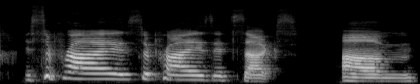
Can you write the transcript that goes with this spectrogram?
surprise surprise it sucks um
